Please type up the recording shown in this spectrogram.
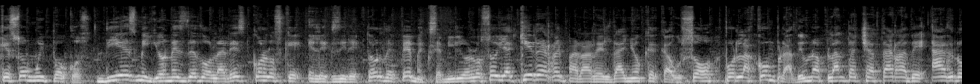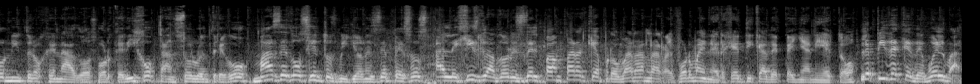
que son muy pocos, 10 millones de dólares con los que el exdirector de Pemex, Emilio Lozoya, quiere reparar el daño que causó por la compra de una planta chatarra de agronitrogenados, porque dijo tan solo entregó más de 200 millones de pesos a legisladores del PAN para que aprobaran la reforma energética de Peña Nieto. Le pide que devuelva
